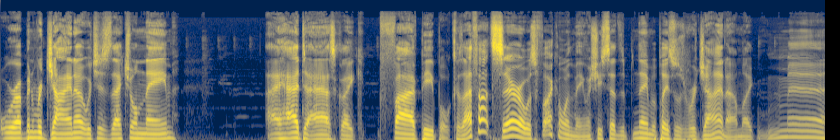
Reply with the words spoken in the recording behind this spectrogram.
we're up in Regina, which is the actual name. I had to ask like five people because I thought Sarah was fucking with me when she said the name of the place was Regina. I'm like, meh,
